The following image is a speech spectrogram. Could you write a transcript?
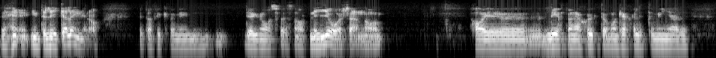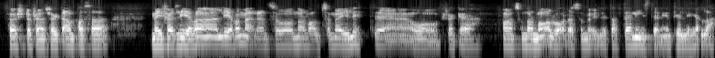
det här, inte lika länge då, utan fick för min diagnos för snart nio år sedan och har ju levt med den här sjukdomen kanske lite mer först och främst försökt anpassa mig för att leva, leva med den så normalt som möjligt eh, och försöka ha en så normal vardag som möjligt. Haft den inställningen till det hela.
